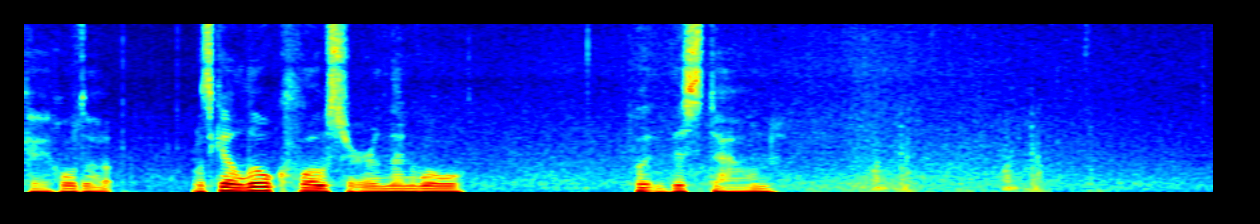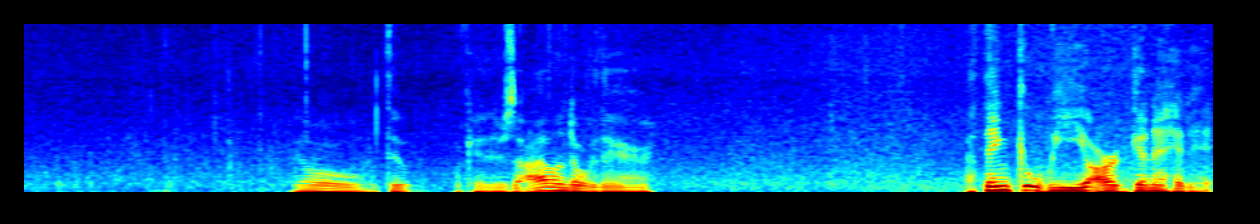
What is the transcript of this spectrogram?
Okay, hold up. Let's get a little closer and then we'll put this down. Yo, th okay, there's an island over there. I think we are gonna hit it.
